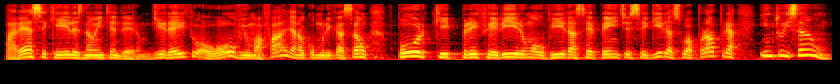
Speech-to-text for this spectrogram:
Parece que eles não entenderam direito ou houve uma falha na comunicação porque preferiram ouvir a serpente e seguir a sua própria intuição.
